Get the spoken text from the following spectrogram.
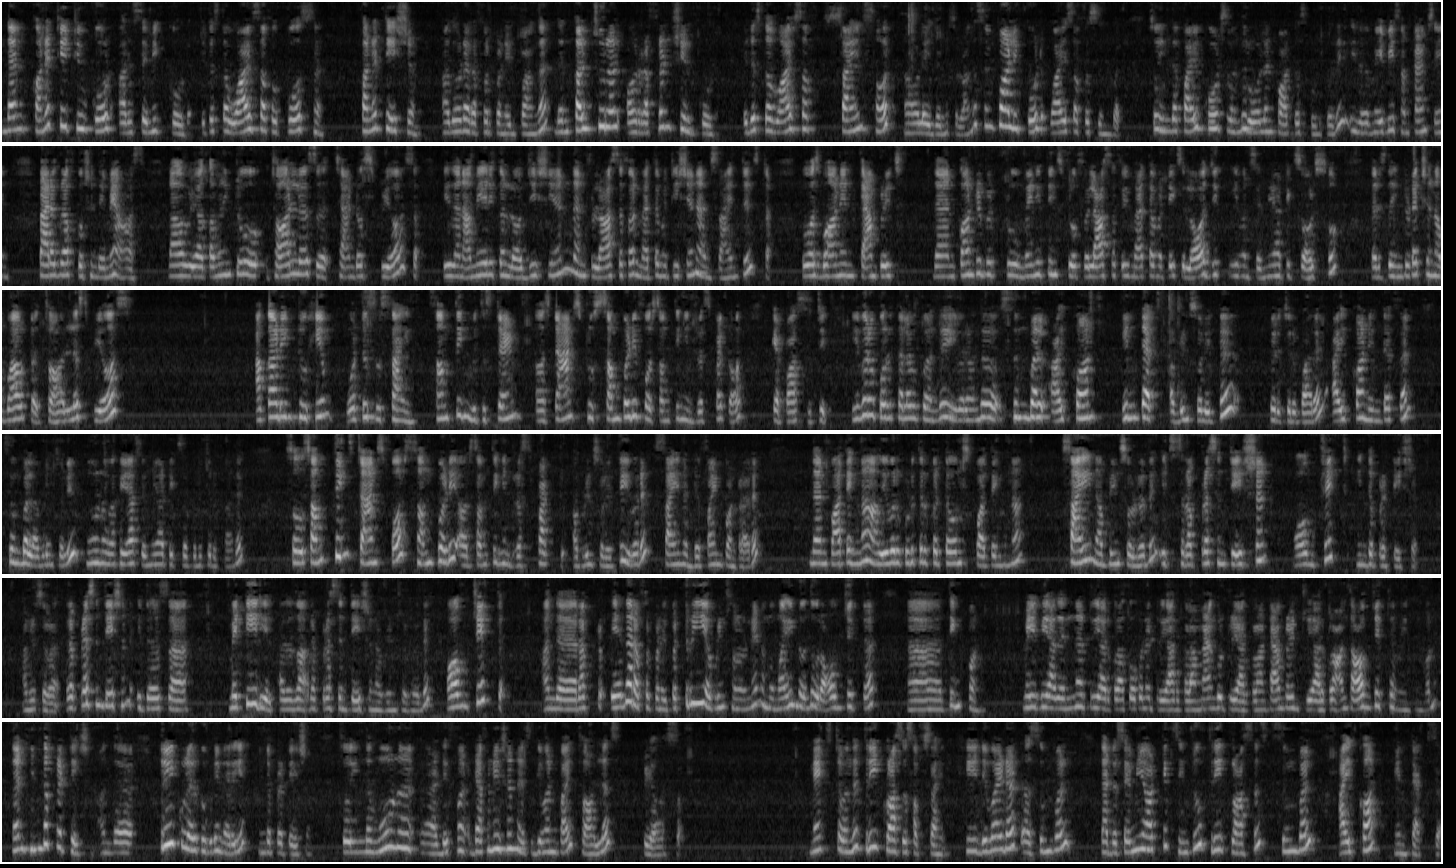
then connotative code or semic code it is the voice of a person connection அதோட refer பண்ணியிருப்பாங்க then cultural or referential code it is the voice of science or நாலேஜ்னு சொல்லுவாங்க symbolic code voice of a symbol so இந்த five quotes வந்து Roland Barthes கொடுத்தது இது maybe sometimes in paragraph question they may ask now you are coming to Charles Sanders Peirce is an American logician and philosopher mathematician and scientist who was born in Cambridge, then contribute to many things to philosophy, mathematics, logic, even semiotics also. That is the introduction about Charles Peirce. According to him, what is a sign? Something which stand, uh, stands to somebody for something in respect or capacity. இவரை பொறுத்தளவுக்கு வந்து இவர் வந்து simple icon index அப்படின்னு சொல்லிட்டு பிரிச்சிருப்பாரு icon index and simple அப்படின்னு சொல்லி மூணு வகையா செமியாட்டிக்ஸை பிரிச்சிருப்பாரு so something stands for somebody or something in respect அப்படின்னு சொல்லிட்டு இவர் சைனை டிஃபைன் பண்ணுறாரு தென் பார்த்தீங்கன்னா இவர் கொடுத்துருக்க டேர்ம்ஸ் பார்த்தீங்கன்னா சைன் அப்படின்னு சொல்றது இட்ஸ் ரெப்ரசன்டேஷன் ஆப்ஜெக்ட் இன்டர்பிரிட்டேஷன் அப்படின்னு சொல்றாரு ரெப்ரசன்டேஷன் இட் இஸ் மெட்டீரியல் அதுதான் ரெப்ரசன்டேஷன் அப்படின்னு சொல்றது. ஆப்ஜெக்ட் அந்த ரெஃபர் எதை ரெஃபர் பண்ணி இப்போ ட்ரீ அப்படின்னு சொன்னோடனே நம்ம மைண்ட் வந்து ஒரு ஆப்ஜெக்டை திங்க் பண்ணும். மேபி அது என்ன ட்ரீயா இருக்கலாம்? கோகோனட் ட்ரீயா இருக்கலாம் மேங்கோ ட்ரீயா இருக்கலாம் டேம்பரன் ட்ரீயா இருக்கலாம் அந்த ஆப்ஜெக்டை மெயின்டைன் பண்ணும். தென் இன்டர்பிரிட்டேஷன் அந்த ட்ரீக்குள்ள இருக்கக்கூடிய நிறைய இன்டர்பிரிட்டேஷன் ஸோ இந்த மூணு definition is given by Charles Peirce next வந்து three classes of sign he divided a symbol that semiotics into three classes symbol icon index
